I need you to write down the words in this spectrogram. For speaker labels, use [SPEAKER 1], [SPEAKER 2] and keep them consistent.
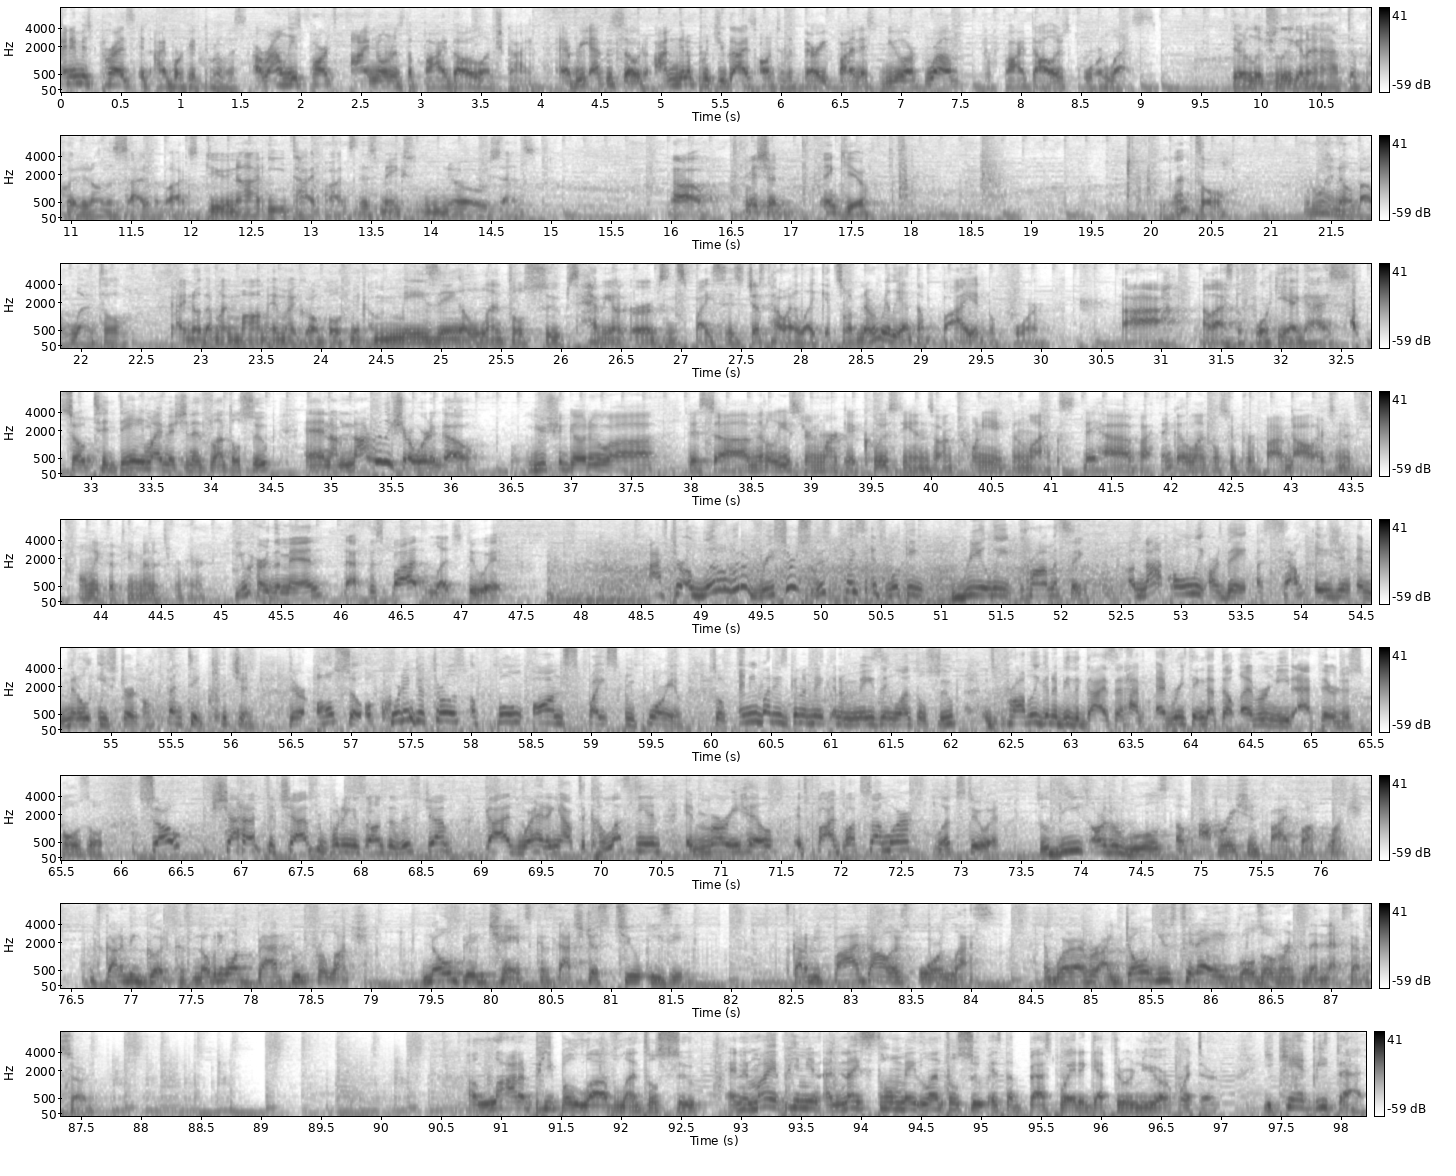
[SPEAKER 1] My name is Prez and I work at Thrillist. Around these parts, I'm known as the $5 lunch guy. Every episode, I'm gonna put you guys onto the very finest New York rub for $5 or less. They're literally gonna have to put it on the side of the box. Do not eat Tide Pods. This makes no sense. Oh, mission. Thank you. Lentil. What do I know about lentil? I know that my mom and my girl both make amazing lentil soups, heavy on herbs and spices, just how I like it. So I've never really had to buy it before. Ah, I'll ask the fork, yeah, guys. So today my mission is lentil soup, and I'm not really sure where to go.
[SPEAKER 2] You should go to uh, this uh, Middle Eastern market, Kalustyan's on 28th and Lex. They have, I think, a lentil soup for $5, and it's only 15 minutes from here.
[SPEAKER 1] You heard the man. That's the spot. Let's do it. After a little bit of research, this place is looking really promising. Uh, not only are they a South Asian and Middle Eastern authentic kitchen, they're also, according to Thrillist, a full-on spice emporium. So if anybody's gonna make an amazing lentil soup, it's probably gonna be the guys that have everything that they'll ever need at their disposal. So, shout out to Chaz for putting us onto this gem. Guys, we're heading out to Kalustyan in Murray Hill. It's five bucks somewhere. Let's do it. So these are the rules of Operation Five Buck Lunch. It's gotta be good, because nobody wants bad food for lunch. No big chains, because that's just too easy. It's gotta be $5 or less. And whatever I don't use today rolls over into the next episode. A lot of people love lentil soup, and in my opinion, a nice homemade lentil soup is the best way to get through a New York winter. You can't beat that.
